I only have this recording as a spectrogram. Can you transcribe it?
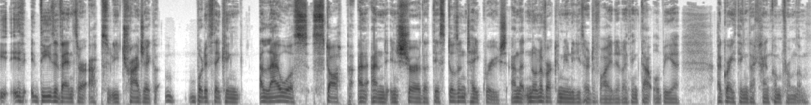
it, it, these events are absolutely tragic. But if they can allow us stop and, and ensure that this doesn't take root and that none of our communities are divided, I think that will be a, a great thing that can come from them.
